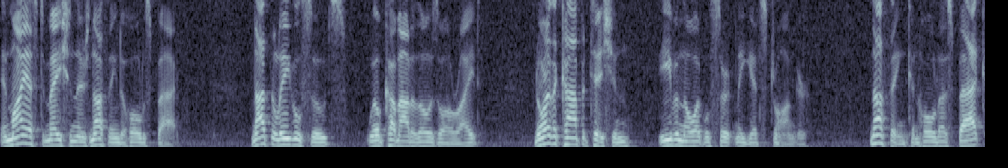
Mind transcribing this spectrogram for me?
In my estimation, there's nothing to hold us back. Not the legal suits. We'll come out of those all right. Nor the competition, even though it will certainly get stronger. Nothing can hold us back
